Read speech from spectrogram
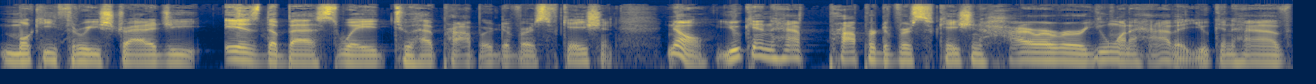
Moki three strategy is the best way to have proper diversification. No, you can have proper diversification however you want to have it. You can have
